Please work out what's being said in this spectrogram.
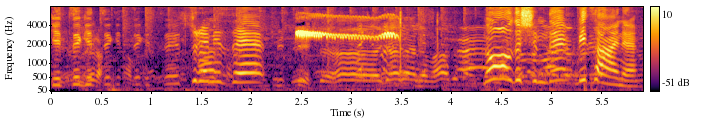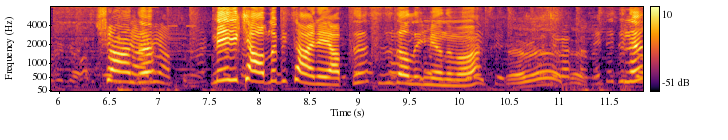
Gitti gitti gitti gitti. Süremizde Ha, gelelim hadi. ne oldu şimdi? Bir tane. Şu anda Melike abla bir tane yaptı. Sizi de alayım yanıma. Evet. evet. Ne dediniz?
